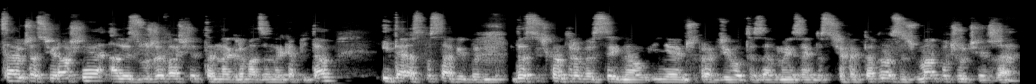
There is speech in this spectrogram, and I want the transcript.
cały czas się rośnie, ale zużywa się ten nagromadzony kapitał. I teraz postawiłbym dosyć kontrowersyjną i nie wiem, czy prawdziwą tezę, moim zdaniem dosyć efektowną, znaczy mam poczucie, że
